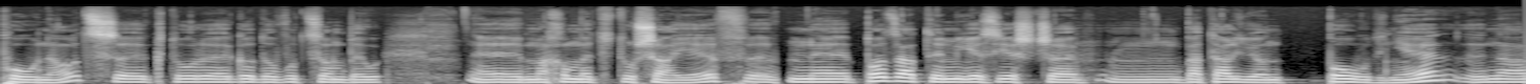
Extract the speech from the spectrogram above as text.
Północ, którego dowódcą był Mahomet Tuszajew. Poza tym jest jeszcze mm, batalion Południe, na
